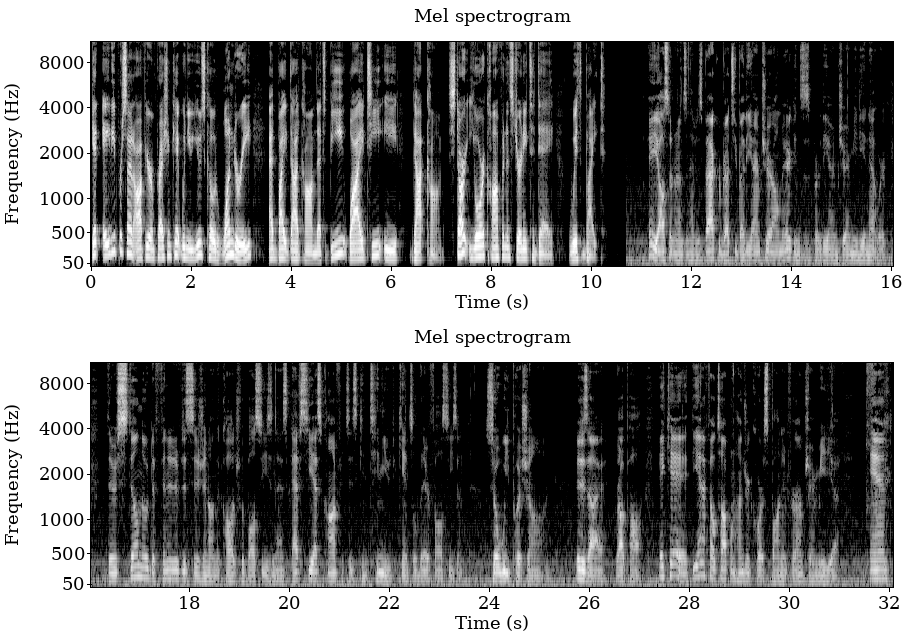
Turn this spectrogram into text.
Get 80% off your impression kit when you use code WONDERY at Byte.com. That's B-Y-T-E dot com. Start your confidence journey today with Byte. Hey, y'all, Seven Rounds in Heaven is back. We're brought to you by the Armchair All Americans as a part of the Armchair Media Network. There's still no definitive decision on the college football season as FCS conferences continue to cancel their fall season. So we push on. It is I, Rob Paul, aka the NFL Top 100 correspondent for Armchair Media. And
